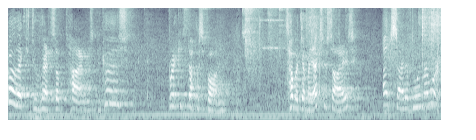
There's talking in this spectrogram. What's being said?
I like to do that sometimes because breaking stuff is fun. It's how I get my exercise outside of doing my work.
